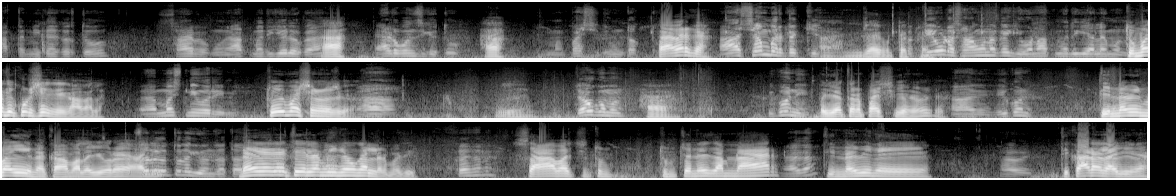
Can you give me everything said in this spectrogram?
आता मी काय करतो साहेब आतमध्ये गेलो का? हा. ऍडव्हान्स घेतो. हा. मग पैसे देऊन टाकतो. काय बरं का? हा शंभर टक्के. हा, जाय मग फक्त टाक तेवढं सांगू नका घेऊन आतमध्ये गेलाय तू म्हणून मध्ये कुठे का कामाला अं, मशनीवर आहे मी. तू मशीन का? हा. जाऊ का मग? हा. हे कोण आहे? पण येताना पाचशे घेऊन बरं का? हा हे कोण आहे? ती नवीन बाई आहे ना कामाला येऊ राय आली. चल तुला घेऊन जाता नाही नाही नाही, तिला मी नेऊन घालणार मध्ये. काय झालं सहा वाजता तुम तुमचं नाही जमणार. हा का? ती नवीन आहे. हा होय. ती काढायला आली ना.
